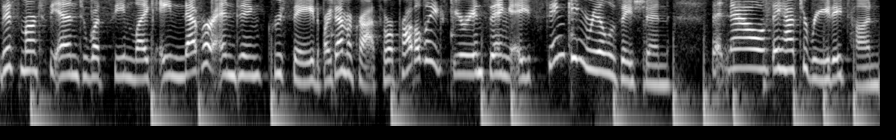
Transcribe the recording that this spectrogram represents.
This marks the end to what seemed like a never ending crusade by Democrats, who are probably experiencing a sinking realization that now they have to read a ton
